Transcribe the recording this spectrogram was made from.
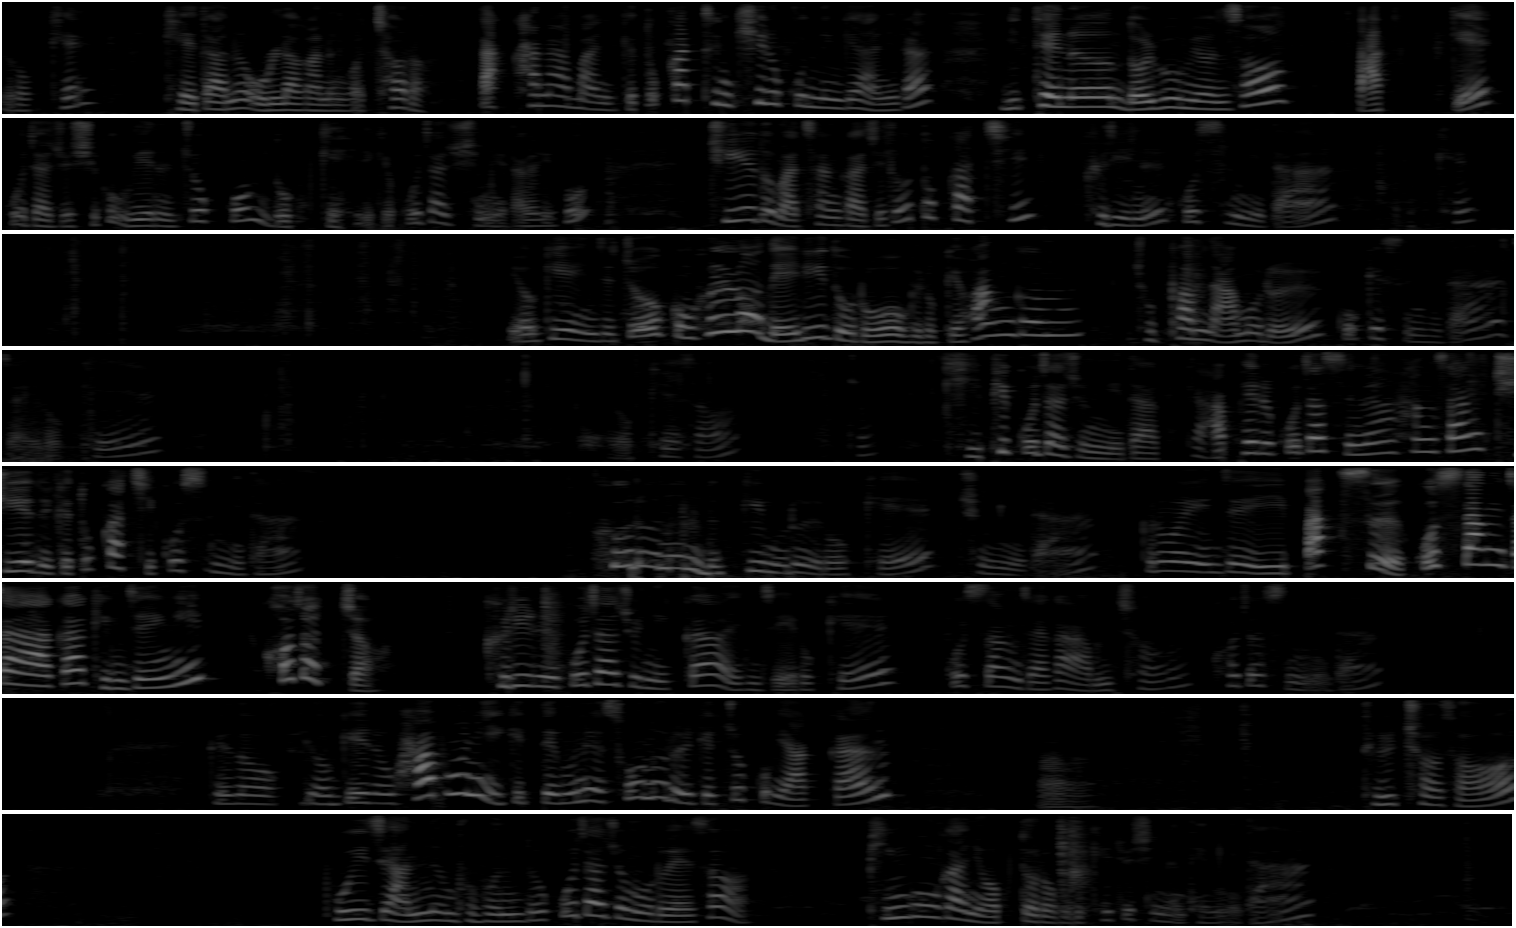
이렇게 계단을 올라가는 것처럼 딱 하나만 이렇게 똑같은 키로 꽂는 게 아니라 밑에는 넓으면서 낮게 꽂아주시고 위에는 조금 높게 이렇게 꽂아주십니다. 그리고 뒤에도 마찬가지로 똑같이 그린을 꽂습니다. 이렇게 여기에 이제 조금 흘러내리도록 이렇게 황금 조팝 나무를 꽂겠습니다. 자 이렇게 이렇게 해서 좀 깊이 꽂아줍니다. 앞에를 꽂았으면 항상 뒤에도 이렇게 똑같이 꽂습니다. 흐르는 느낌으로 이렇게 줍니다. 그러면 이제 이 박스 꽃상자가 굉장히 커졌죠. 그린을 꽂아주니까 이제 이렇게 꽃상자가 엄청 커졌습니다. 그래서 여기에는 화분이 있기 때문에 손으로 이렇게 조금 약간 어, 들쳐서 보이지 않는 부분도 꽂아줌으로 해서 빈 공간이 없도록 이렇게 해주시면 됩니다.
